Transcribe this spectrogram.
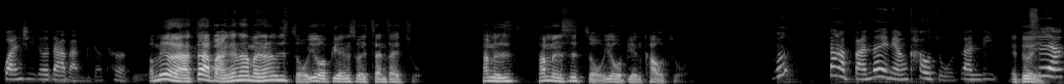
关系这个大阪比较特别哦，没有啦，大阪跟他们他们是走右边，所以站在左，他们是他们是走右边靠左。嗯，大阪奈良靠左站立，哎、欸，对，是啊，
